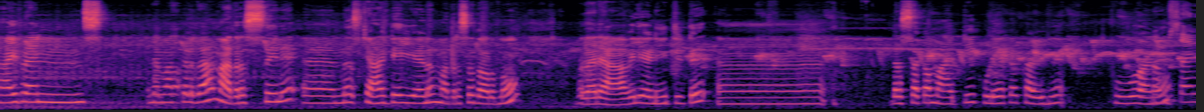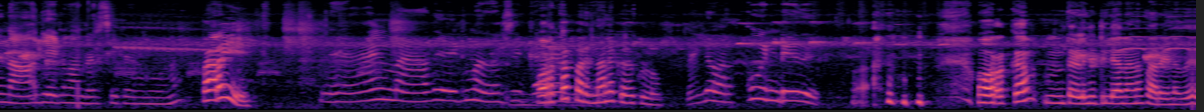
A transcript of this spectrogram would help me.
ഹായ് ഫ്രണ്ട്സ് എന്റെ മക്കളിതാ മദ്രസയിൽ ഇന്ന് സ്റ്റാർട്ട് ചെയ്യാണ് മദ്രസ തുറന്നു. അപ്പോൾ ഇതാ രാവിലെ എണീറ്റിട്ട് ഡ്രസ്സൊക്കെ മാറ്റി കുളിയൊക്കെ കഴിഞ്ഞ് പോവാണ്. പറയേ. ഞാൻ ആദ്യമായിട്ട് മദർസിൽ ഉറക്കം പറഞ്ഞാലേ കേൾക്കുള്ളൂ. ഉറക്കം തെളിഞ്ഞിട്ടില്ല എന്നാണ് പറയണത്.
